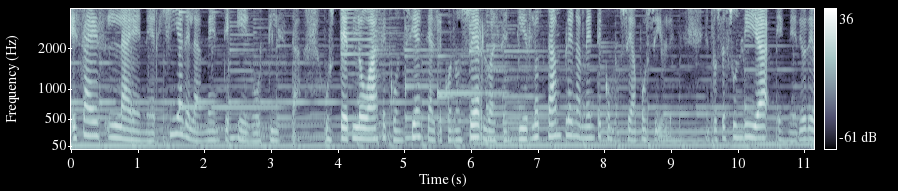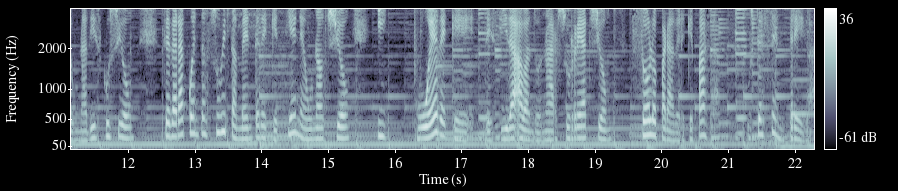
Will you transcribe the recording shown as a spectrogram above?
Esa es la energía de la mente egotista. Usted lo hace consciente al reconocerlo, al sentirlo tan plenamente como sea posible. Entonces un día, en medio de una discusión, se dará cuenta súbitamente de que tiene una opción y puede que decida abandonar su reacción solo para ver qué pasa. Usted se entrega.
